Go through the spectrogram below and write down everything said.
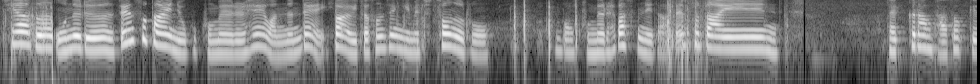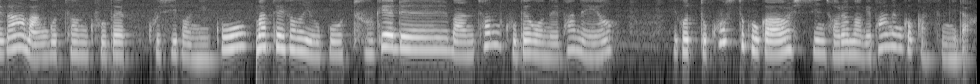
치약은 오늘은 센소다인 요거 구매를 해왔는데 이가 의자 선생님의 추천으로 한번 구매를 해봤습니다. 센소다인 100g 5개가 19,990원이고 마트에서는 요거 두 개를 11,900원에 파네요. 이것도 코스트코가 훨씬 저렴하게 파는 것 같습니다.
